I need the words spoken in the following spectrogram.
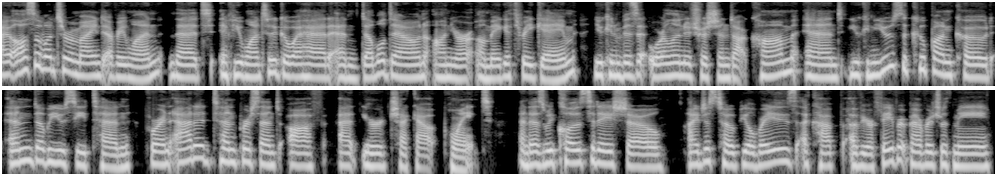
I also want to remind everyone that if you want to go ahead and double down on your omega 3 game, you can visit orlonutrition.com and you can use the coupon code NWC10 for an added 10% off at your checkout point. And as we close today's show, I just hope you'll raise a cup of your favorite beverage with me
